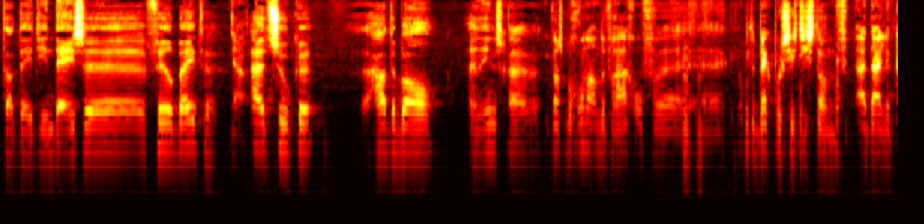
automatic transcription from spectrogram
dat deed hij in deze eh, veel beter. Ja. Uitzoeken, harde bal en inschrijven. Ik was begonnen aan de vraag of eh, eh, op de backposities dan uiteindelijk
